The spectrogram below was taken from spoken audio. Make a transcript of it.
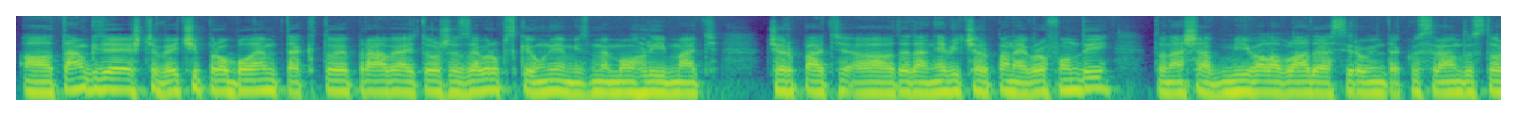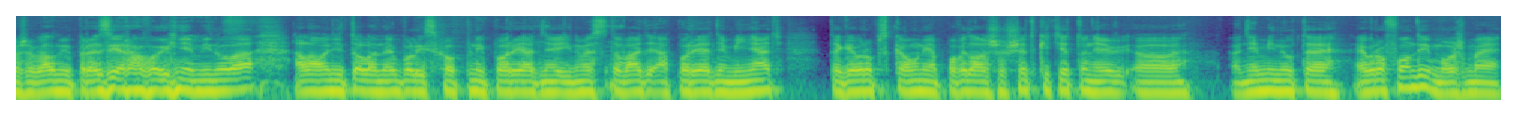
A tam, kde je ešte väčší problém, tak to je práve aj to, že z Európskej únie my sme mohli mať čerpať teda nevyčerpané eurofondy. To naša bývalá vláda, ja si robím takú srandu z toho, že veľmi prezieravo ich neminula, ale oni to len neboli schopní poriadne investovať a poriadne míňať. Tak Európska únia povedala, že všetky tieto ne, neminuté eurofondy môžeme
